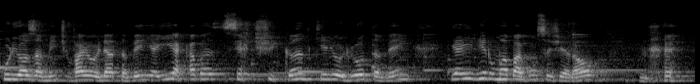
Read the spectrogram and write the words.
curiosamente vai olhar também e aí acaba certificando que ele olhou também. E aí vira uma bagunça geral. Né?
